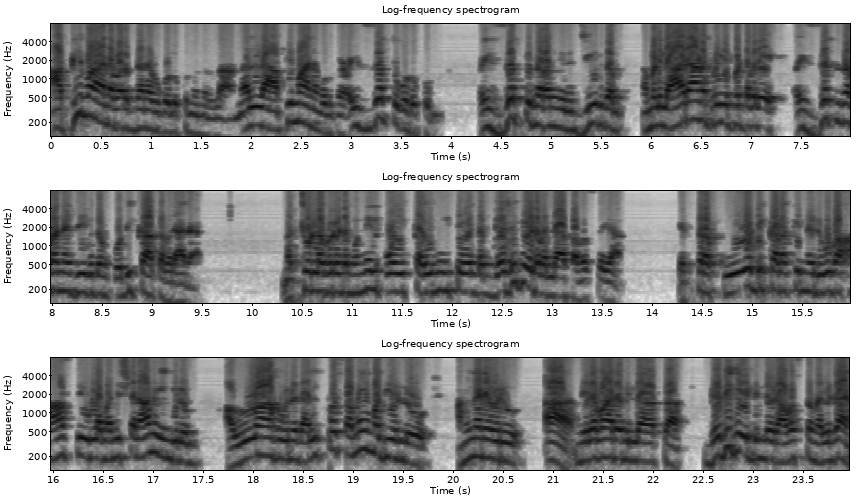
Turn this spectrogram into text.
അഭിമാന വർധനവ് കൊടുക്കും എന്നുള്ളതാണ്. നല്ല അഭിമാനം കൊടുക്കും ഇസ്സത്ത് കൊടുക്കും. ഇസ്സത്ത് നിറഞ്ഞൊരു ജീവിതം നമ്മളിൽ ആരാണ് പ്രിയപ്പെട്ടവരെ? ഇസ്സത്ത് നിറഞ്ഞ ജീവിതം കൊതിക്കാത്തവരാരാണ്. മറ്റുള്ളവരുടെ മുന്നിൽ പോയി കൈനീട്ടേണ്ട ഗതികേടവല്ലാത്ത അവസ്ഥയാണ്. എത്ര കോടിക്കണക്കിന് രൂപ ആസ്തിയുള്ള മനുഷ്യനാണ് എങ്കിലും അള്ളാഹുവിന് ഒരു അല്പസമയം മതിയല്ലോ. അങ്ങനെ ഒരു ആ നിലവാരമില്ലാത്ത ഗതികേടിന്റെ ഒരു അവസ്ഥ നൽകാൻ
